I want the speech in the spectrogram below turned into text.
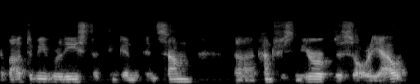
about to be released. I think in, in some uh, countries in Europe, this is already out.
